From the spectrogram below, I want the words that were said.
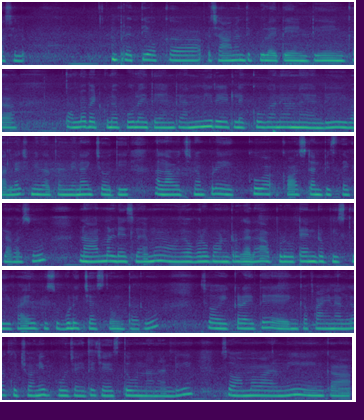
అసలు. ప్రతి ఒక్క చామంతి పూలు అయితే ఏంటి? ఇంకా తల్లో పెట్టుకునే పూలు అయితే ఏంటి అన్ని రేట్లు ఎక్కువగానే ఉన్నాయండి. ఈ వరలక్ష్మి వ్రతం వినాయక చవితి అలా వచ్చినప్పుడే ఎక్కువ కాస్ట్ అనిపిస్తాయి ఫ్లవర్స్. నార్మల్ డేస్లో ఏమో ఎవరు కొనరు కదా అప్పుడు టెన్ రూపీస్కి ఫైవ్ రూపీస్ కూడా ఇచ్చేస్తూ ఉంటారు. సో ఇక్కడైతే ఇంకా ఫైనల్గా కూర్చొని పూజ అయితే చేస్తూ ఉన్నానండి. సో అమ్మవారిని ఇంకా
